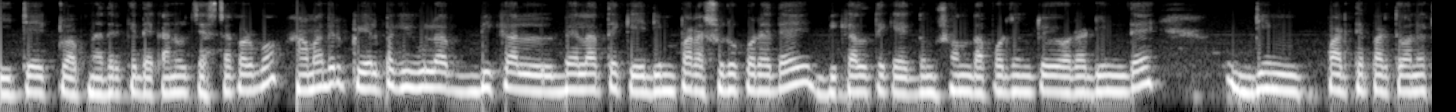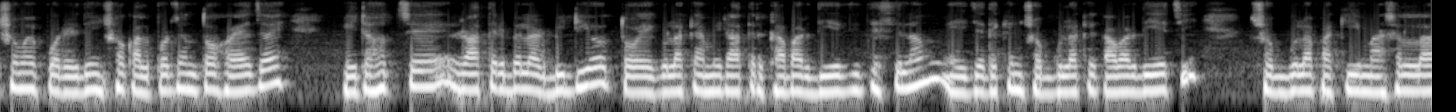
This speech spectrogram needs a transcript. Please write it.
এইটা একটু আপনাদেরকে দেখানোর চেষ্টা করব। আমাদের কোয়েল পাখিগুলা বিকাল বেলা থেকে ডিম পাড়া শুরু করে দেয়। বিকাল থেকে একদম সন্ধ্যা পর্যন্তই ওরা ডিম দেয়। ডিম পারতে পারতে অনেক সময় পরের দিন সকাল পর্যন্ত হয়ে যায়। এটা হচ্ছে রাতের বেলার ভিডিও, তো এগুলাকে আমি রাতের খাবার দিয়ে দিতেছিলাম। এই যে দেখেন, সবগুলাকে খাবার দিয়েছি। সবগুলা পাখি মাসাল্লাহ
